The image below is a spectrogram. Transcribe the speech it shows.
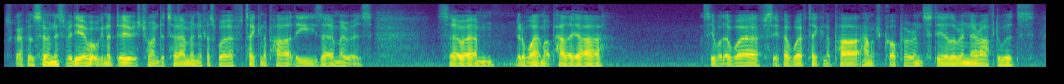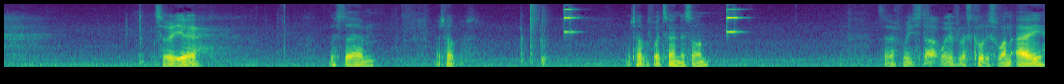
Scrappers, so in this video what we're going to do is try and determine if it's worth taking apart these uh, motors. So um, I'm going to weigh them up how they are, see what they're worth, see if they're worth taking apart, how much copper and steel are in there afterwards. So yeah, let's um, I'd help, I'd help if I turn this on. So if we start with, let's call this one A.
